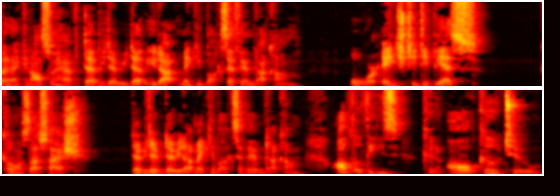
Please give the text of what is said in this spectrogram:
but I can also have www.makingblocksfm.com or HTTPS colon slash slash www.makingblocksfm.com. All of these can all go to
